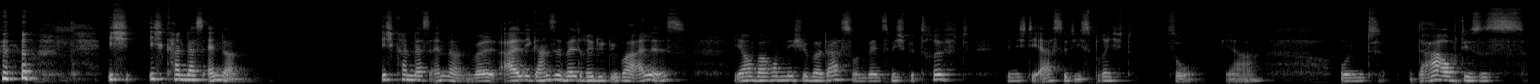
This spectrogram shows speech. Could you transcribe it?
ich, ich kann das ändern. Ich kann das ändern, weil all die ganze Welt redet über alles. Ja, und warum nicht über das? Und wenn es mich betrifft, bin ich die Erste, die es bricht. So, ja. Und da auch dieses,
